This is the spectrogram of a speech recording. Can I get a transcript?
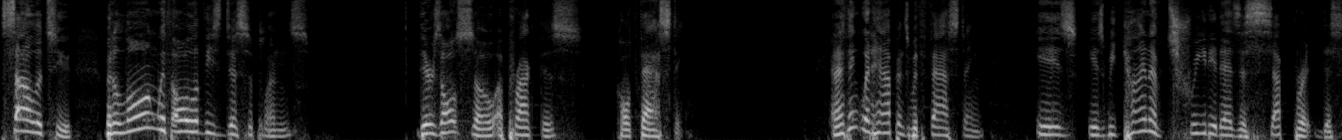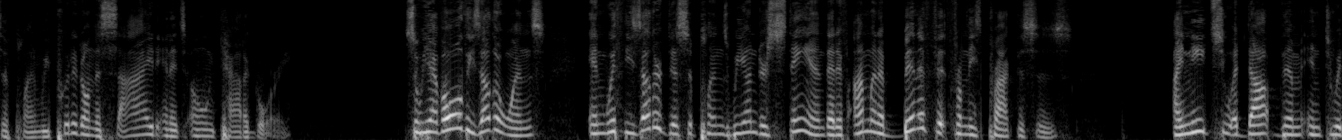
solitude. But along with all of these disciplines, there's also a practice called fasting. And I think what happens with fasting is, is we kind of treat it as a separate discipline. We put it on the side in its own category. So we have all these other ones, and with these other disciplines, we understand that if I'm going to benefit from these practices, I need to adopt them into a,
